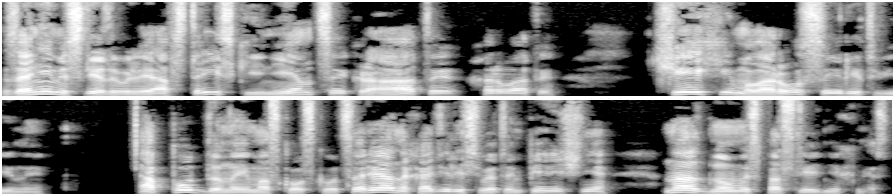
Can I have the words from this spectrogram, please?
За ними следовали австрийские немцы, кроаты, хорваты, чехи, малоросы и литвины, а подданные московского царя находились в этом перечне на одном из последних мест.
